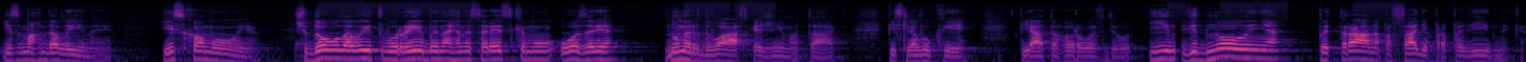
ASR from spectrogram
із Магдалиною, із Хомою, чудову лавитву риби на Генесарецькому озері номер 2 скажімо так, після Луки, п'ятого розділу, і відновлення Петра на посаді проповідника.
